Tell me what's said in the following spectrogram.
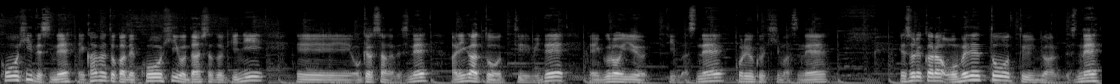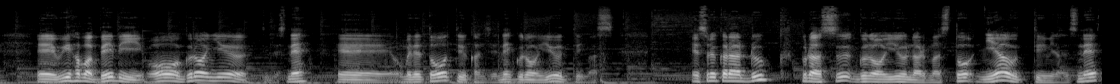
コーヒーですね。カフェとかでコーヒーを出したときに、えー、お客さんがですね、ありがとうっていう意味で、えグロ on you って言いますね。これよく聞きますね。それから、おめでとうという意味があるんですね。えー、We have a baby, oh, good on you って言うんですね。えー、おめでとうっていう感じでね、good on you って言います。それから look プラス good on you になりますと似合うっていう意味なんですね。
